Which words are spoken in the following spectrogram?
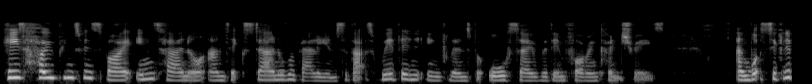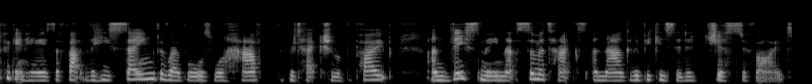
He's hoping to inspire internal and external rebellion, so that's within England but also within foreign countries. And what's significant here is the fact that he's saying the rebels will have the protection of the Pope, and this means that some attacks are now going to be considered justified.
